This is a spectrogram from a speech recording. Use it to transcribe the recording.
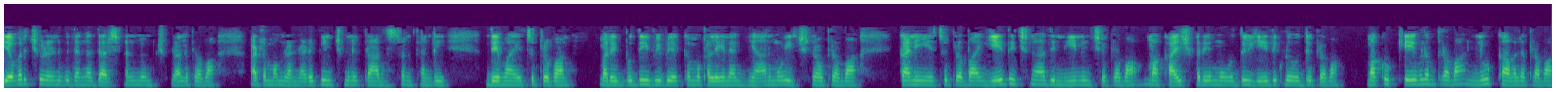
ఎవరు చూడని విధంగా దర్శనాలు మేము చూడాలి ప్రభా? అట్లా మమ్మల్ని నడిపించమని ప్రార్థిస్తాం తండ్రి. దేవాయచు ప్రభా మరి బుద్ధి వివేకము కలిగిన జ్ఞానము ఇచ్చినావు ప్రభా. కానీ యేసు ప్రభా ఏది ఇచ్చినా అది నీ నుంచే ప్రభా. మాకు ఐశ్వర్యము వద్దు ఏది కూడా వద్దు ప్రభా. మాకు కేవలం ప్రభా నువ్వు కావాల ప్రభా?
